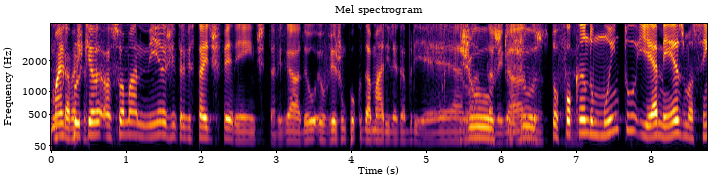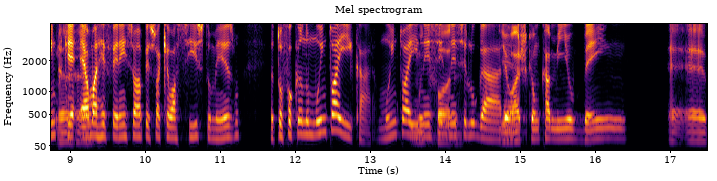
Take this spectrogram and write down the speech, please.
Mas porque a sua maneira de entrevistar é diferente, tá ligado? Eu, eu vejo um pouco da Marília Gabriela. tá Justo, ligado? justo. Tô focando muito, e é mesmo, assim, porque Aham. é uma referência, é uma pessoa que eu assisto mesmo. Eu tô focando muito aí, cara. Muito aí, Muito nesse, foda. nesse lugar. E eu é. acho que é um caminho bem. é, é,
